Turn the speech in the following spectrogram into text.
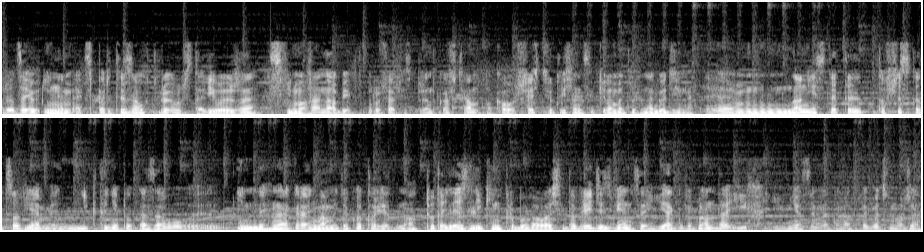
rodzaju innym ekspertyzom, które ustaliły, że sfilmowany obiekt poruszał się z prędkością około 6000 km na godzinę. No niestety to wszystko co wiemy. Nikt nie pokazał e, innych nagrań, mamy tylko to jedno. Tutaj Leslie King próbowała się dowiedzieć więcej, jak wygląda ich, ich wniosek na temat tego, czy może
